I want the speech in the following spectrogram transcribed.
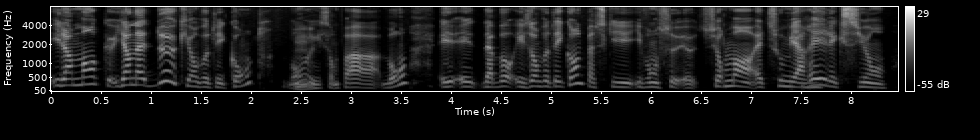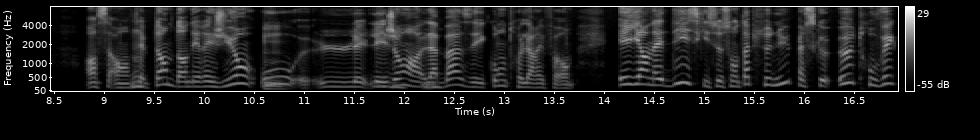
il, en manque. Il y en a deux qui ont voté contre. Bon, mmh. ils sont pas bons. Et, d'abord, ils ont voté contre parce qu'ils vont euh, sûrement être soumis à mmh. réélection en, mmh. septembre dans des régions où euh, les, gens à la base est contre la réforme. Et il y en a dix qui se sont abstenus parce que eux trouvaient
